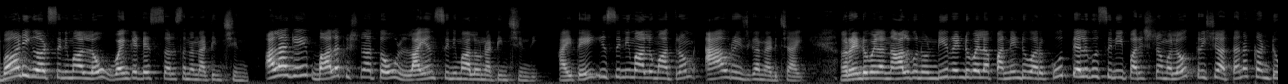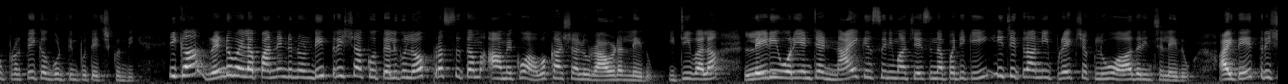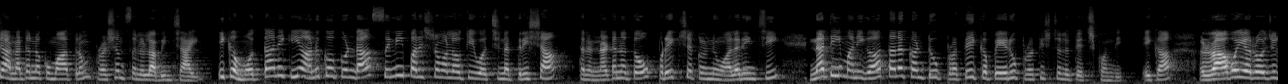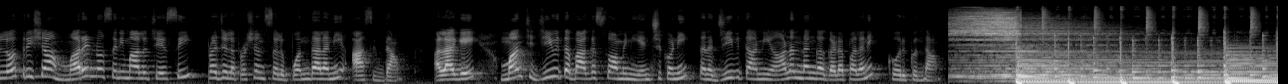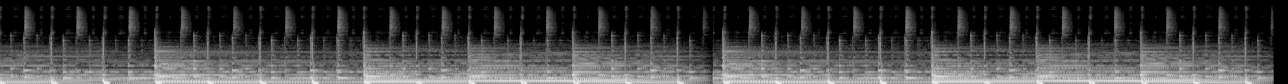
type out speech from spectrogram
బాడీగార్డ్ సినిమాలో వెంకటేష్ సరసన నటించింది. అలాగే బాలకృష్ణతో లయన్ సినిమాలో నటించింది. అయితే ఈ సినిమాలు మాత్రం యావరేజ్గా నడిచాయి. రెండు వేల నాలుగు నుండి రెండు వేల పన్నెండు వరకు తెలుగు సినీ పరిశ్రమలో త్రిష తనకంటూ ప్రత్యేక గుర్తింపు తెచ్చుకుంది. ఇక రెండు వేల పన్నెండు నుండి త్రిషకు తెలుగులో ప్రస్తుతం ఆమెకు అవకాశాలు రావడం లేదు. ఇటీవల లేడీ ఓరియంటెడ్ నాయక్ సినిమా చేసినప్పటికీ ఈ చిత్రాన్ని ప్రేక్షకులు ఆదరించలేదు. అయితే త్రిష నటనకు మాత్రం ప్రశంసలు లభించాయి. ఇక మొత్తానికి అనుకోకుండా సినీ పరిశ్రమలోకి వచ్చిన త్రిష తన నటనతో ప్రేక్షకులను అలరించి నటీమణిగా తనకంటూ ప్రత్యేక పేరు ప్రతిష్టలు తెచ్చుకుంది. ఇక రాబోయే రోజుల్లో త్రిష మరెన్నో సినిమాలు చేసి ప్రజల ప్రశంసలు పొందాలని ఆశిద్దాం. అలాగే మంచి జీవిత భాగస్వామిని ఎంచుకొని తన జీవితాన్ని ఆనందంగా గడపాలని కోరుకుందాం.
